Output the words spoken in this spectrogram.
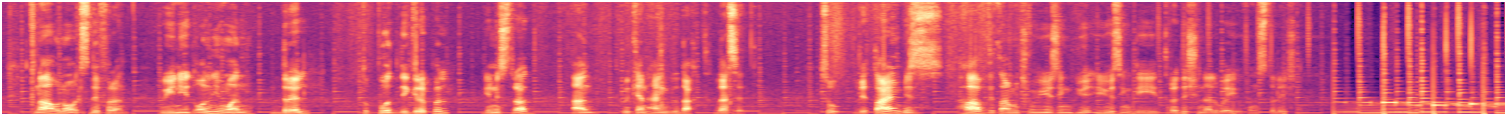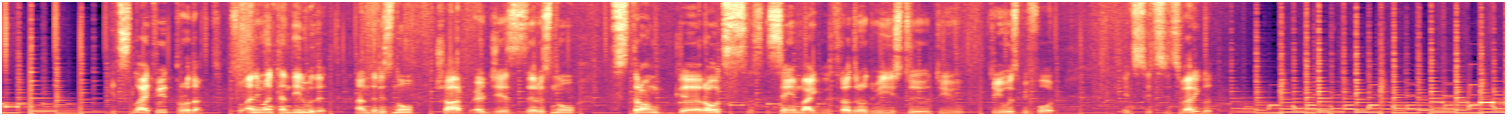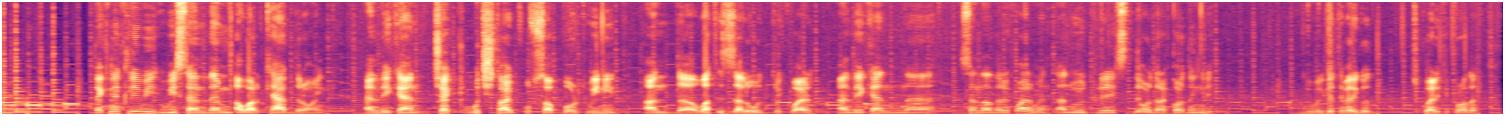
Now no, it's different. We need only one drill to put the gripple in strut and we can hang the duct. That's it. So the time is half the time which we're using using the traditional way of installation. It's lightweight product, so anyone can deal with it, and there is no sharp edges. There is no strong uh, rods, same like the thread rod we used to to, to use before. It's it's it's very good. Technically, we, we send them our CAD drawing and they can check which type of support we need and uh, what is the load required and they can uh, send out the requirement and we will place the order accordingly. You will get a very good quality product.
